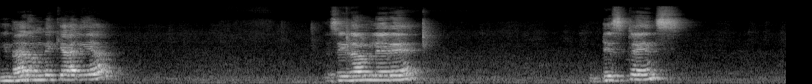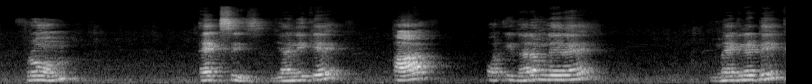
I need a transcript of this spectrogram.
इधर हमने क्या लिया? जैसे इधर हम ले रहे हैं डिस्टेंस फ्रॉम एक्सिस यानी के आर और इधर हम ले रहे हैं मैग्नेटिक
